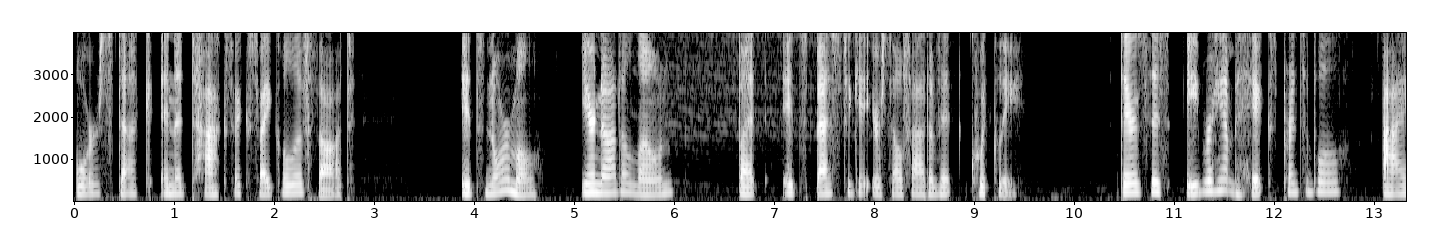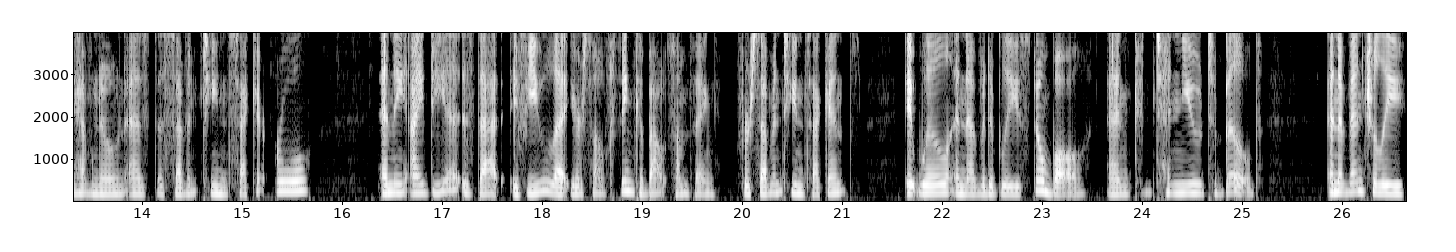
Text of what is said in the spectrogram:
or stuck in a toxic cycle of thought, it's normal. You're not alone, but it's best to get yourself out of it quickly. There's this Abraham Hicks principle I have known as the 17 second rule. And the idea is that if you let yourself think about something for 17 seconds, it will inevitably snowball and continue to build. And eventually,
